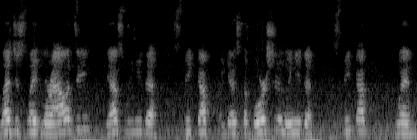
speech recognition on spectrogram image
legislate morality. Yes, we need to speak up against abortion. We need to speak up when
